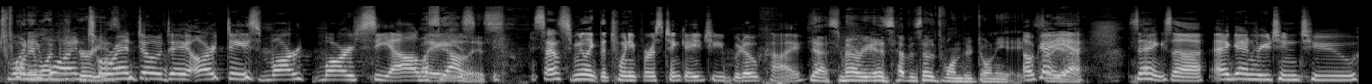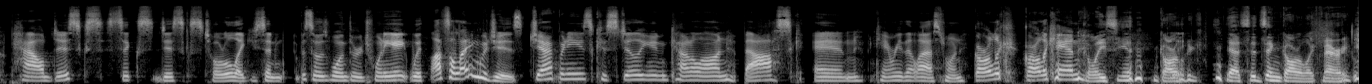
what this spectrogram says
21, degrees. Torrento de Artes Mar- Marciales. Marciales. It sounds to me like the 21st Tenkaichi Budokai. Yes, Meri is episodes 1 through 28. Okay, So, yeah. Thanks. Uh, again, reaching to PAL discs, six discs total, like you said, episodes 1 through 28 with lots of languages. Japanese, Castilian, Catalan, Basque, and I can't read that last one. Garlic? Garlican? Galician garlic. yes, it's in garlic, Meri.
